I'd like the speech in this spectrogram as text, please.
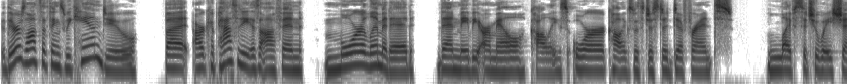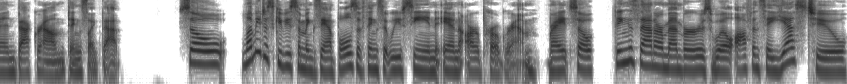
there's lots of things we can do, but our capacity is often more limited than maybe our male colleagues or colleagues with just a different life situation, background, things like that. So let me just give you some examples of things that we've seen in our program, right? So things that our members will often say yes to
